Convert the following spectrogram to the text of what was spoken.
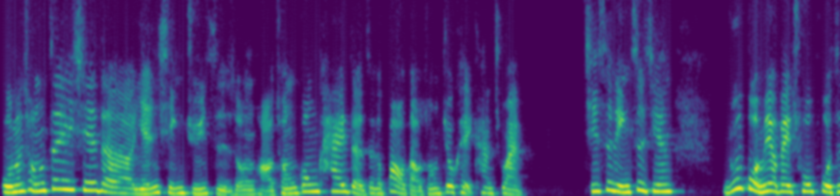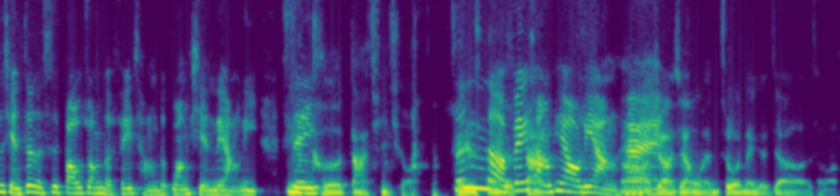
我们从这一些的言行举止中，哈，从公开的这个报道中就可以看出来，其实林志坚。如果没有被戳破之前，真的是包装的非常的光鲜亮丽，一颗大气球，真的非常漂亮，哎，就好像我们做那个叫什么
